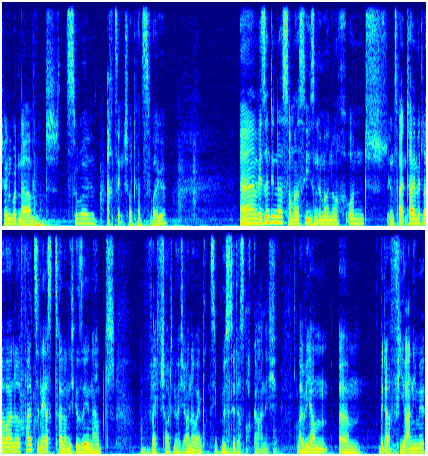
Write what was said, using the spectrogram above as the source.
Schönen guten Abend zur 18. Shortcuts-Folge. Äh, wir sind in der Sommer-Season immer noch und im zweiten Teil mittlerweile. Falls ihr den ersten Teil noch nicht gesehen habt, vielleicht schaut ihn euch an, aber im Prinzip müsst ihr das auch gar nicht. Weil wir haben ähm, wieder vier Anime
